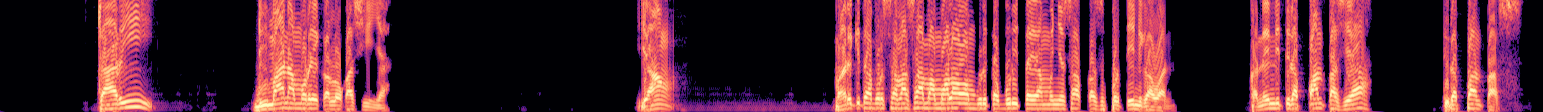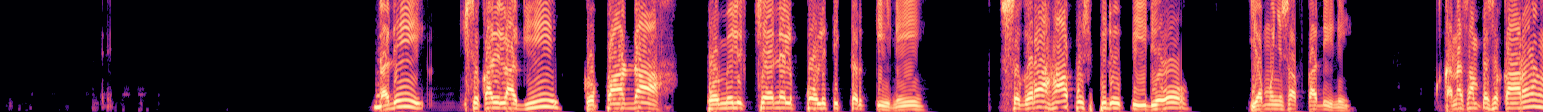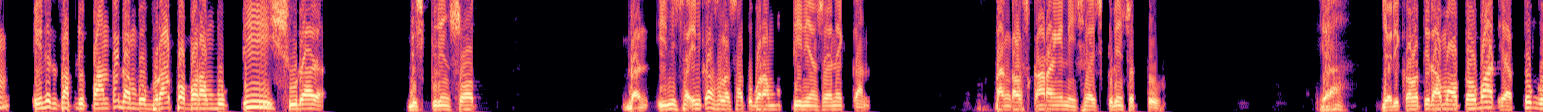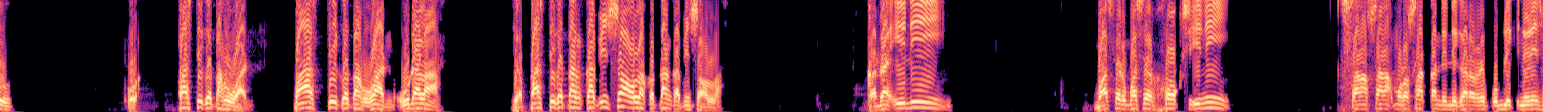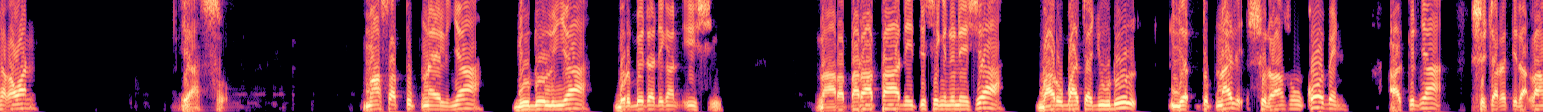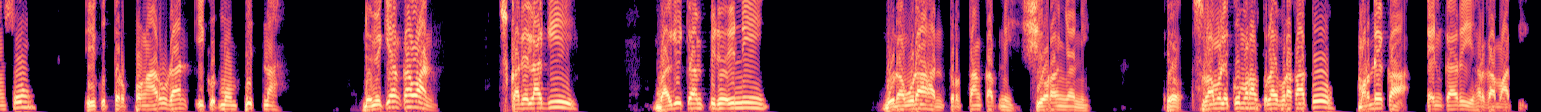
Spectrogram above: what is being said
Cari di mana mereka lokasinya yang mari kita bersama-sama melawan berita-berita yang menyesatkan seperti ini kawan. Karena ini tidak pantas ya. Tidak pantas. Jadi sekali lagi kepada pemilik channel politik terkini segera hapus video-video yang menyesatkan ini. Karena sampai sekarang ini tetap dipantau dan beberapa barang bukti sudah di screenshot dan ini saya ini kan salah satu barang bukti yang saya naikkan. Tanggal sekarang ini saya screenshot tuh. Ya, jadi kalau tidak mau tobat ya tunggu. Pasti ketahuan. Pasti ketahuan. Udahlah. Ya pasti ketangkap insya Allah ketangkap insya Allah. Karena ini baser-baser hoax ini sangat-sangat merosakkan di negara Republik Indonesia kawan. Ya, so. masa tupnailnya judulnya berbeda dengan isi. Nah, rata-rata netizen Indonesia baru baca judul, lihat thumbnail, sudah langsung komen. Akhirnya secara tidak langsung ikut terpengaruh dan ikut memfitnah. Demikian kawan. Sekali lagi, bagikan video ini mudah-mudahan tertangkap nih si orangnya nih. Yuk, Assalamualaikum warahmatullahi wabarakatuh. Merdeka, NKRI harga mati.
